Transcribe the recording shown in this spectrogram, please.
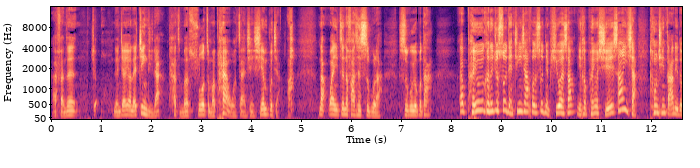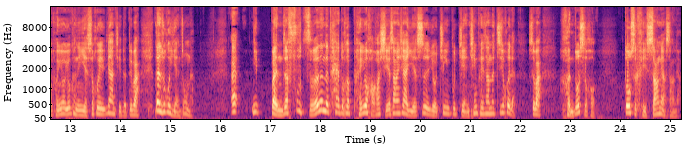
啊，反正就人家要来敬礼的，他怎么说怎么判，我暂且先不讲啊。那万一真的发生事故了，事故又不大。啊，朋友有可能就受点惊吓或者受点皮外伤，你和朋友协商一下，通情达理的朋友有可能也是会谅解的，对吧？但如果严重呢？你本着负责任的态度和朋友好好协商一下，也是有进一步减轻赔偿的机会的，是吧？很多时候都是可以商量商量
